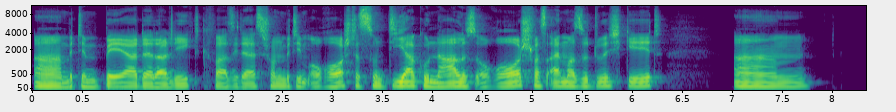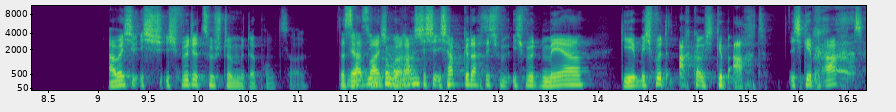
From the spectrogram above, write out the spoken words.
äh, mit dem Bär, der da liegt, quasi. Der ist schon mit dem Orange, das ist so ein diagonales Orange, was einmal so durchgeht. Ähm, aber ich, ich, ich würde dir zustimmen mit der Punktzahl. Deshalb Ja, war ich 7,9. überrascht. Ich, ich habe gedacht, ich, ich würde mehr geben. Ich würde, ach, ich gebe 8. Ich gebe 8.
